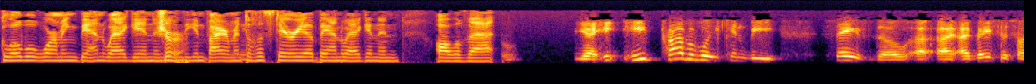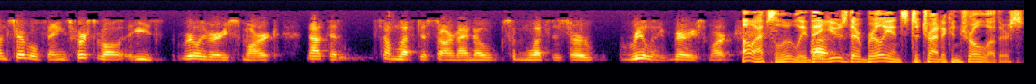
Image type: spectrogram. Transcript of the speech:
global warming bandwagon and sure. the environmental mm-hmm. hysteria bandwagon and all of that. Yeah, he he probably can be saved, though, uh, I, I base this on several things. First of all, he's really very smart. Not that some leftists aren't. I know some leftists are really very smart. Oh, absolutely. They uh, use their brilliance to try to control others.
